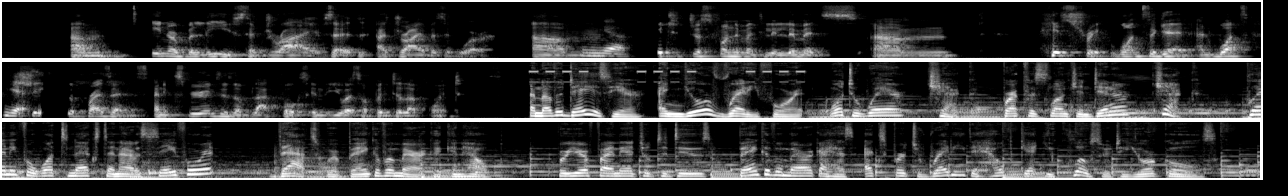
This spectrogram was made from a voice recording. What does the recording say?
um, inner beliefs and drives, a, a drive, as it were, um, Mm, Yeah. which just fundamentally limits um, history once again and what Yes. shapes the presence and experiences of Black folks in the U.S. up until that point. Another day is here, and you're ready for it. What to wear? Check. Breakfast, lunch, and dinner? Check. Planning for what's next and how to save for it? That's where Bank of America can help. For your financial to dos, Bank of America has experts ready to help get you closer to your goals.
